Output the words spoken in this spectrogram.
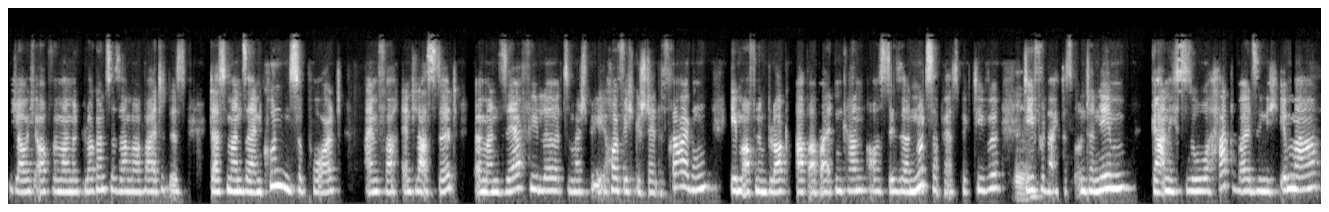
glaube ich, auch, wenn man mit Bloggern zusammenarbeitet, ist, dass man seinen Kundensupport einfach entlastet, weil man sehr viele zum Beispiel häufig gestellte Fragen eben auf einem Blog abarbeiten kann aus dieser Nutzerperspektive, ja. die vielleicht das Unternehmen gar nicht so hat, weil sie nicht immer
